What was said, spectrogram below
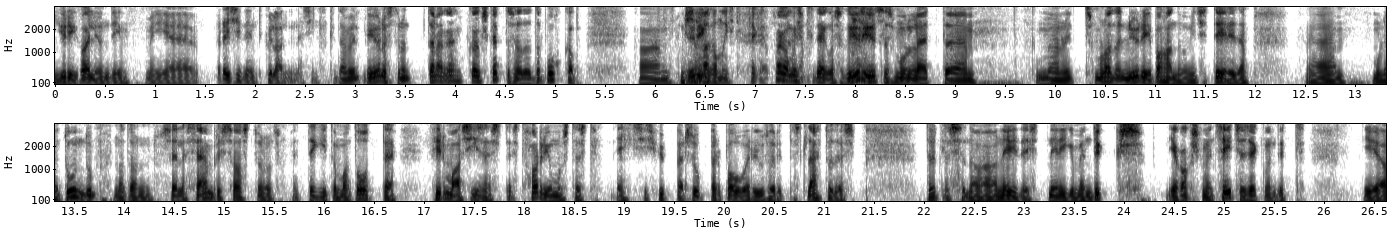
Jüri Kaljundi, meie residentkülaline siin, keda meil ei õnnestunud täna kahjuks kätte saada, ta puhkab. Ähm, mis Jüri, on väga mõistlik tegevus. väga mõistlik tegevus, aga Jüri ütles mulle, et äh, kui ma nüüd, ma loodan, Jüri ei pahanda, ma võin tsiteerida, äh, mulle tundub, nad on sellesse ämbrisse astunud, et tegid oma toote firmasisestest harjumustest, ehk siis hüper-super power user itest lähtudes, ta ütles seda neliteist nelikümmend üks ja kakskümmend seitse sekundit, ja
